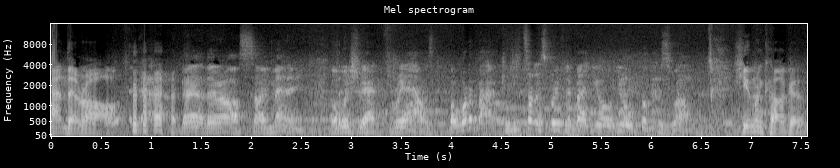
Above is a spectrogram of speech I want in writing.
And there are. there, there are so many. I wish we had three hours. But what about, can you tell us briefly about your, your book as well? Human Cargo,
